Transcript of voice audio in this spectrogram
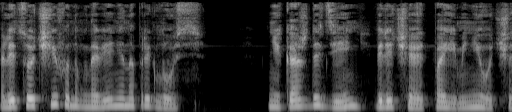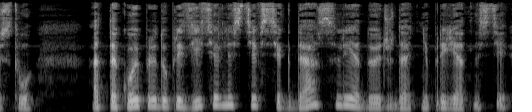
Лицо Чифа на мгновение напряглось. Не каждый день величают по имени и отчеству. От такой предупредительности всегда следует ждать неприятностей,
